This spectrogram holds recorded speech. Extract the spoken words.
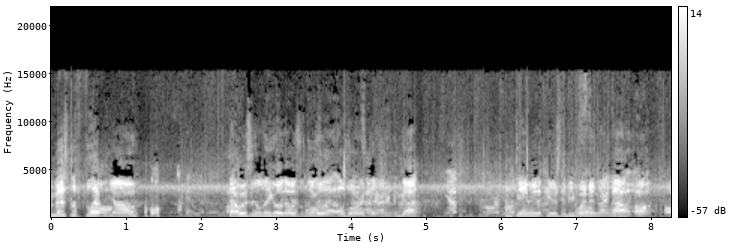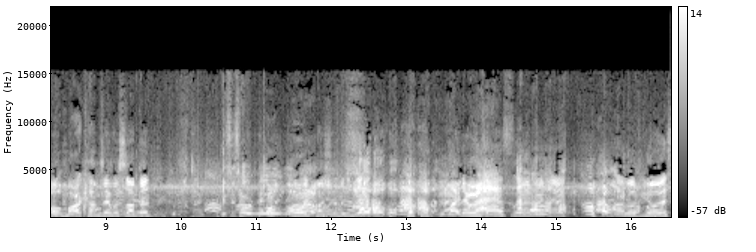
missed the flip, yo. That was illegal. That was illegal elbow right there in the gut. Yep. Damien appears to be winning right now. Oh, oh, Mark comes in with something. This is how Oh, oh, he punched him in the dick. Oh, there was a head slam right there. I don't know if you know this.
